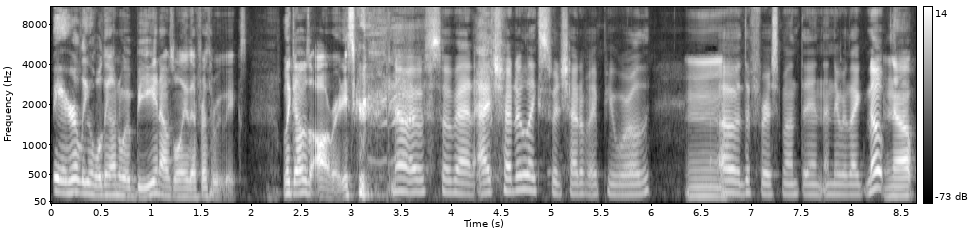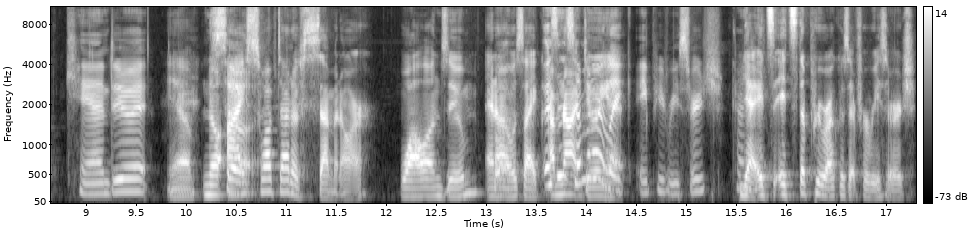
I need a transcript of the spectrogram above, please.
barely holding on to a B, and I was only there for three weeks. Like I was already screwed. No, it was so bad. I tried to like switch out of AP World mm. oh the first month in and they were like, Nope, nope. can't do it. Yeah. No, So- I swapped out of seminar while on Zoom, and I was like, I'm not doing it. like AP research? Yeah, it's it's the prerequisite for research.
